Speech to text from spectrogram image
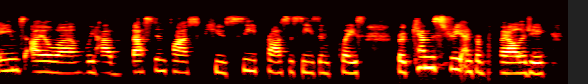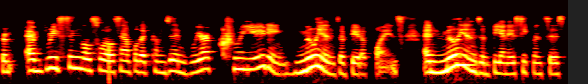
Ames, Iowa, we have best in class QC processes in place for chemistry and for biology. From every single soil sample that comes in, we are creating millions of data points and millions of DNA sequences.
